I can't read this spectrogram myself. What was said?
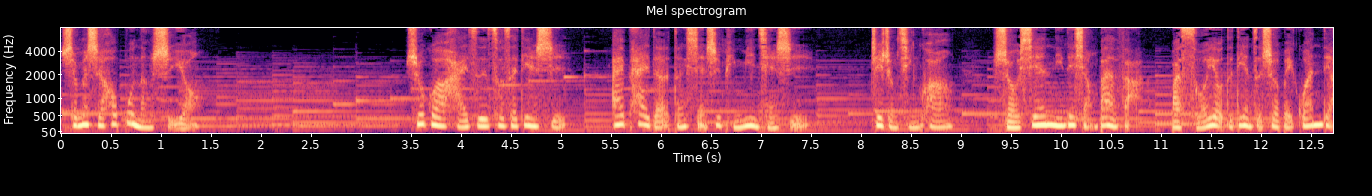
什么时候不能使用？如果孩子坐在电视、iPad 等显示屏面前时，这种情况，首先你得想办法把所有的电子设备关掉。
